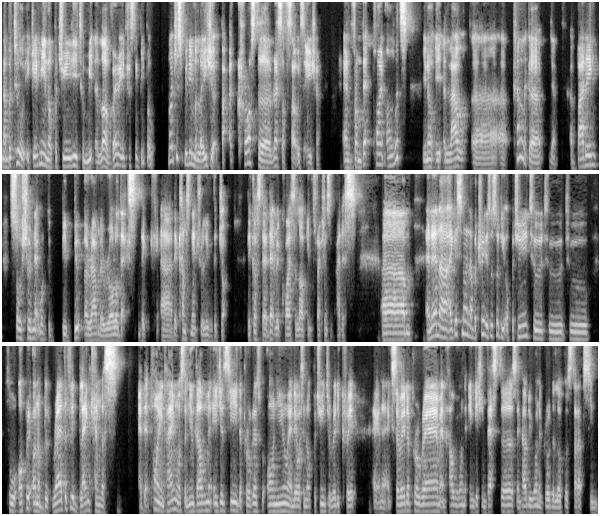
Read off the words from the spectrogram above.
Number two, it gave me an opportunity to meet a lot of very interesting people, not just within Malaysia, but across the rest of Southeast Asia. And from that point onwards, you know, it allowed uh, uh kind of like a, yeah, a budding social network to be built around the Rolodex that, uh, that comes naturally with the job because that, that requires a lot of interactions with others. Um, and then uh, I guess you know number three is also the opportunity to to to to operate on a bl- relatively blank canvas. At that point in time, was a new government agency. The programs were all new, and there was an opportunity to really create an accelerator program and how we want to engage investors and how do we want to grow the local startup scene.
